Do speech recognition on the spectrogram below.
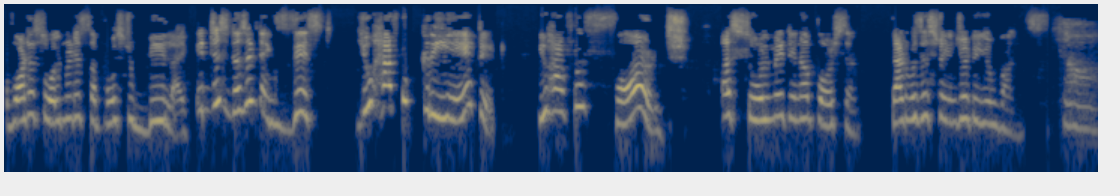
what a soulmate is supposed to be like. It just doesn't exist. You have to create it. You have to forge a soulmate in a person that was a stranger to you once. Yeah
